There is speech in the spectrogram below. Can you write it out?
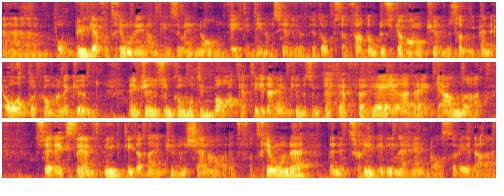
Eh, och bygga förtroende är någonting som är enormt viktigt inom säljyrket också. För att om du ska ha en kund som en återkommande kund, en kund som kommer tillbaka till dig, en kund som kan referera dig till andra, så är det extremt viktigt att den kunden känner ett förtroende, den är trygg i dina händer och så vidare.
